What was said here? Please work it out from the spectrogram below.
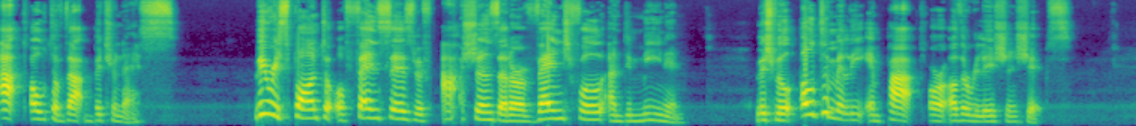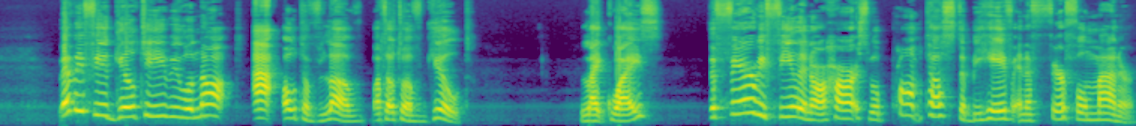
act out of that bitterness. We respond to offenses with actions that are vengeful and demeaning, which will ultimately impact our other relationships. When we feel guilty, we will not out of love, but out of guilt. Likewise, the fear we feel in our hearts will prompt us to behave in a fearful manner.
